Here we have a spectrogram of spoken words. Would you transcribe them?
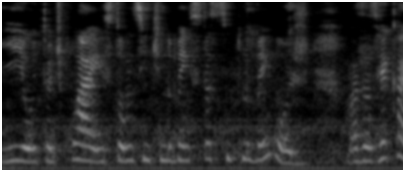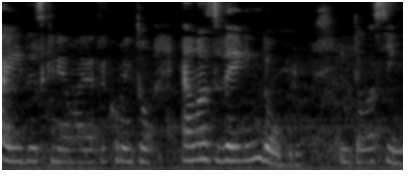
ir, ou então, tipo, ai, estou me sentindo bem, você tá se sentindo bem hoje. Mas as recaídas, que nem a Maria até comentou, elas vêm em dobro. Então, assim,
